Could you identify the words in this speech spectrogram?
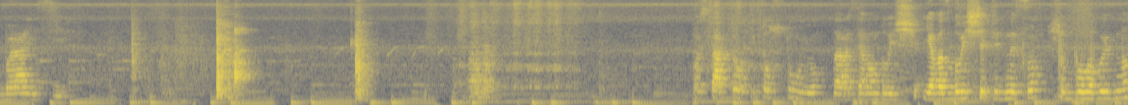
вбирає сіль. Ось так трохи тостую. Зараз я вам ближче, я вас ближче піднесу, щоб було видно.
